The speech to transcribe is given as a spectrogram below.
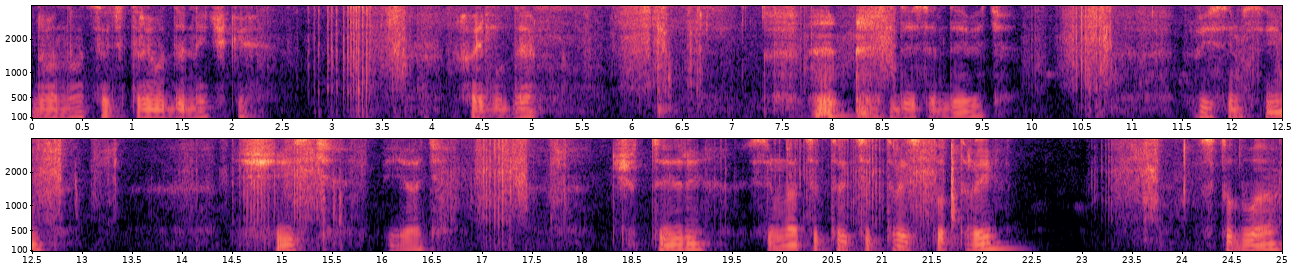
12, 3 одинички. Хай буде. 10, 9, 8, 7, 6, 5, 4, 17, 33, 103, 102.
